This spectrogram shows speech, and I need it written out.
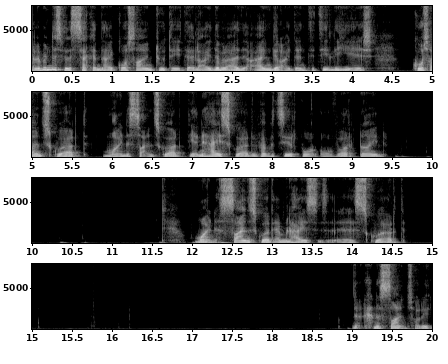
هلا بالنسبة لل second هاي cosine 2 theta ال a double angle identity اللي هي إيش؟ cosine squared minus sine squared يعني هاي squared فبتصير 4 over 9 minus sine squared اعمل هاي squared إحنا ال sine sorry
